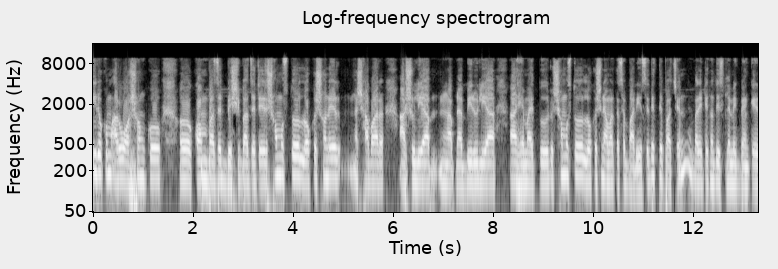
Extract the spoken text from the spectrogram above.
এইরকম আরও অসংখ্য কম বাজেট বেশি বাজেটের সমস্ত লোকেশনের সাভার, আশুলিয়া আপনার বিরুলিয়া হেমায়তপুর সমস্ত লোকেশনে আমার কাছে বাড়ি আছে। দেখতে পাচ্ছেন বাড়িটা কিন্তু ইসলামিক ব্যাংকের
